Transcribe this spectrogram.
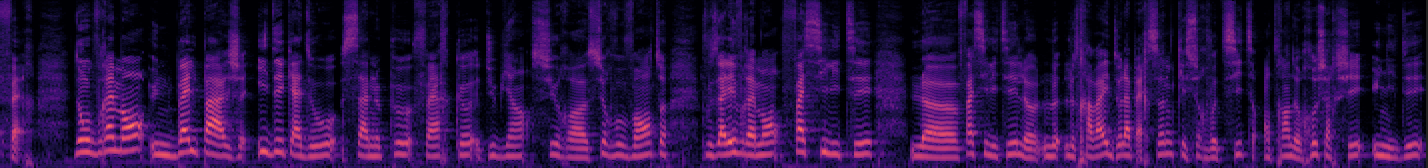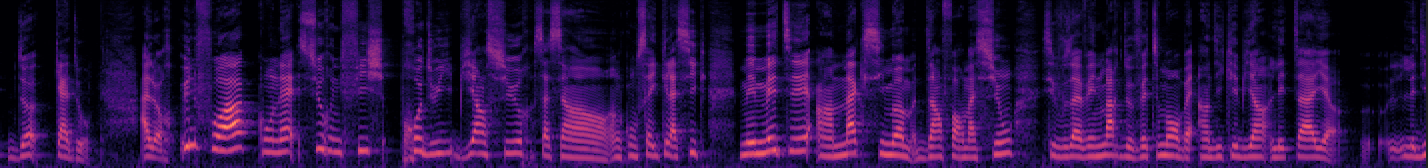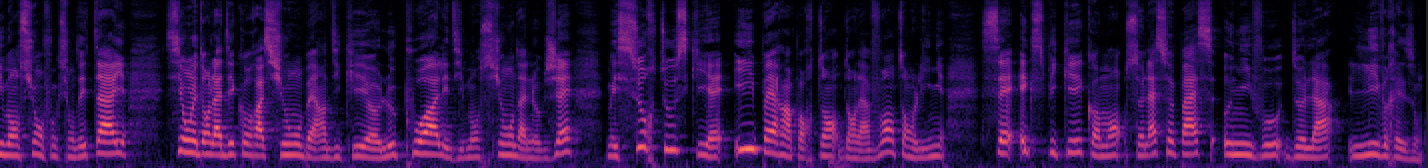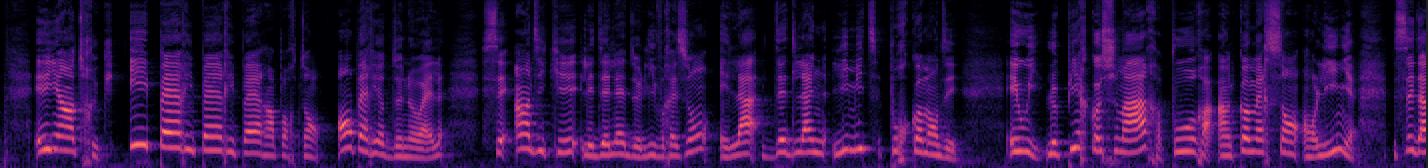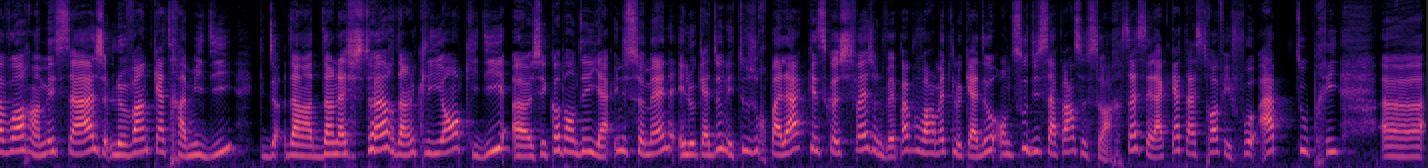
Donc vraiment, une belle page idée cadeau, ça ne peut faire que du bien sur, euh, sur vos ventes. Vous allez vraiment faciliter, le, faciliter le travail de la personne qui est sur votre site en train de rechercher une idée de cadeau. Alors, une fois qu'on est sur une fiche produit, bien sûr, ça c'est un, conseil classique, mais mettez un maximum d'informations. Si vous avez une marque de vêtements, ben, indiquez bien les tailles les dimensions en fonction des tailles. Si on est dans la décoration, ben, indiquer euh, le poids, les dimensions d'un objet. Mais surtout, ce qui est hyper important dans la vente en ligne, c'est expliquer comment cela se passe au niveau de la livraison. Et il y a un truc hyper, hyper, hyper important en période de Noël, c'est indiquer les délais de livraison et la deadline limite pour commander. Et oui, le pire cauchemar pour un commerçant en ligne, c'est d'avoir un message le 24 à midi d'un acheteur, d'un client qui dit euh, J'ai commandé il y a une semaine et le cadeau n'est toujours pas là. Qu'est-ce que je fais? Je ne vais pas pouvoir mettre le cadeau en dessous du sapin ce soir. Ça, c'est la catastrophe. Il faut à tout prix, euh,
